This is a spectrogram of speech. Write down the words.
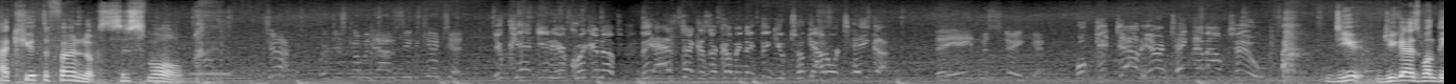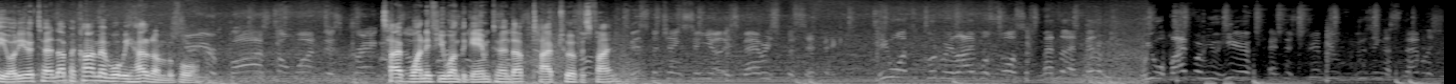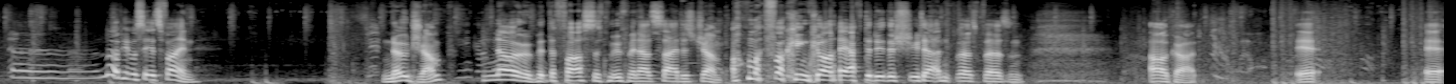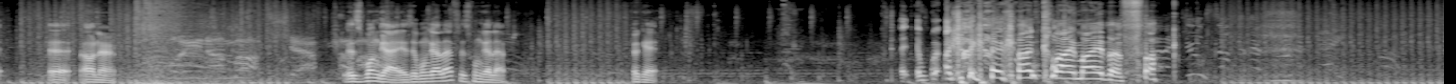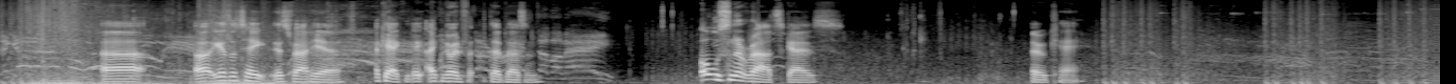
How cute the phone looks, so small. Chuck, we're just coming down to see the kitchen. You can't get here quick enough. The Aztecas are coming. They think you took out Ortega. They ain't mistaken. Well, get down here and take them out too. Do you do you guys want the audio turned up? I can't remember what we had it on before. Your boss don't want this crank Type 1 if you want the game turned up, type 2 if it's fine. Lot of people say it's fine. No jump? No, but the fastest movement outside is jump. Oh my fucking god, I have to do the shootout in first person. Oh god. It. It. Uh, oh no. There's one guy. Is there one guy left? There's one guy left. Okay. I, I, I- I can't climb either. Fuck. Uh. Uh, I guess I'll take this route here. Okay, I can, I can go in for third person. Alternate routes, guys. Okay.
